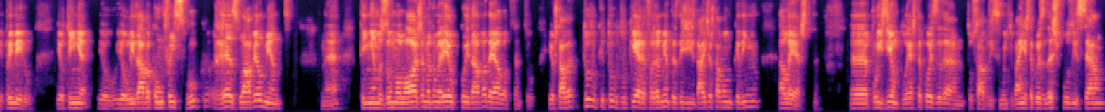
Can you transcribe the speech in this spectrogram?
E, primeiro, eu tinha, eu, eu lidava com o Facebook razoavelmente, né? Tínhamos uma loja, mas não era eu que cuidava dela, portanto, eu estava, tudo que, tudo que era ferramentas digitais, eu estava um bocadinho a leste. Uh, por exemplo, esta coisa da, tu sabes isso muito bem, esta coisa da exposição.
